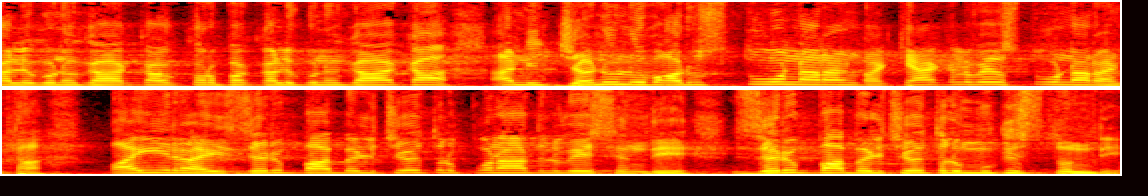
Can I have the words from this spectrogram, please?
కలుగును గాక కృప కలుగును గాక అని జనులు అరుస్తూ ఉన్నారంట కేకలు వేస్తూ ఉన్నారంట. పైరాయి జరుబాబెల్ చేతులు పునాదులు వేసింది జరుబాబెల్ చేతులు ముగిస్తుంది.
